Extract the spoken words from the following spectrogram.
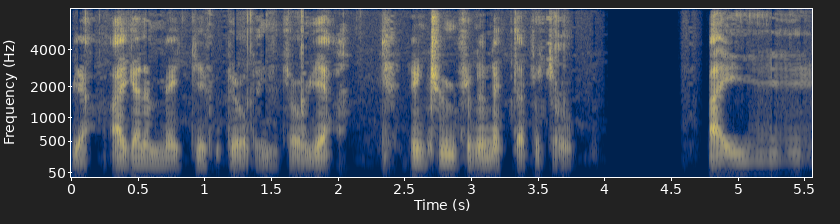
Yeah, I gotta make this building, so yeah. Stay tuned for the next episode. Bye.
